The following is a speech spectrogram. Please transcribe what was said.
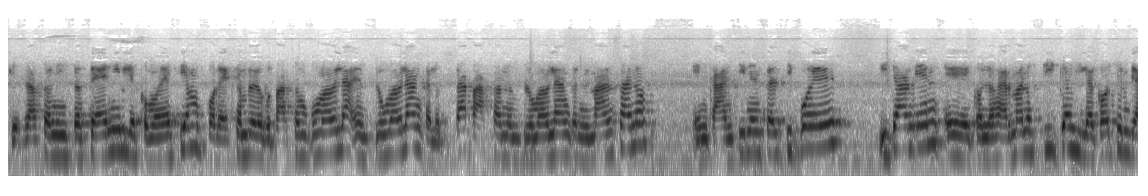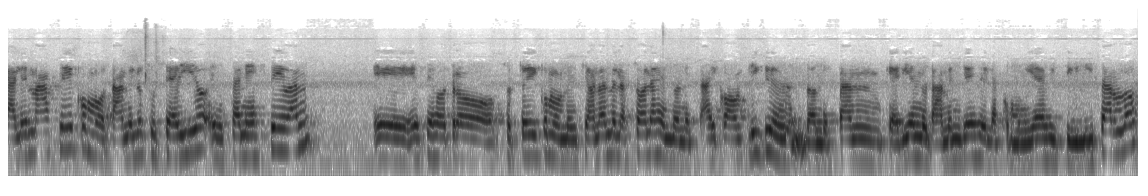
que ya son insostenibles, como decíamos, por ejemplo, lo que pasó en, Pluma Blanca, en lo que está pasando en Pluma Blanca, en el Manzano, en Cantina, en Sal Puedes, y también eh, con los hermanos Chicas y la coche en Mace, como también lo sucedido en San Esteban, eh, ese es otro, yo estoy como mencionando las zonas en donde hay conflicto y donde están queriendo también desde las comunidades visibilizarlo.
